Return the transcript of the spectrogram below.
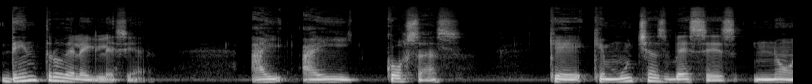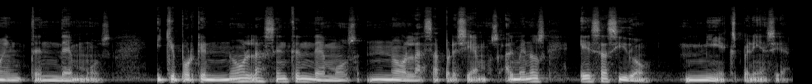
dentro de la iglesia hay, hay cosas que, que, muchas veces no entendemos y que porque no las entendemos no las apreciamos. Al menos esa ha sido mi experiencia.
